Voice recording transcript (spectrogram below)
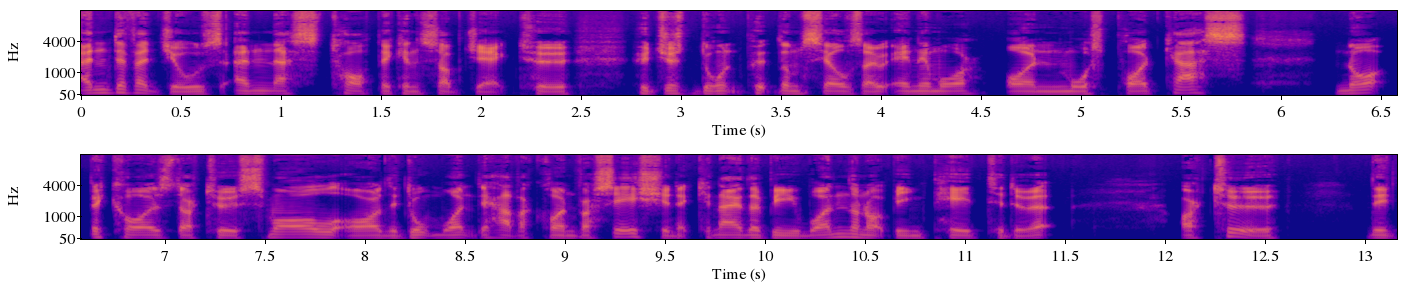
individuals in this topic and subject who who just don't put themselves out anymore on most podcasts not because they're too small or they don't want to have a conversation it can either be one they're not being paid to do it or two, they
